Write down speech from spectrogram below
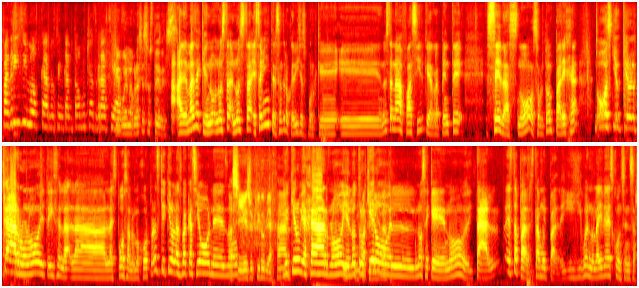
Padrísimo, Oscar, nos encantó, muchas gracias. Qué bueno, gracias a ustedes. Además de que no, no está, no está, está bien interesante lo que dices, porque eh, no está nada fácil que de repente cedas, ¿no? Sobre todo en pareja. No, es que yo quiero el carro, ¿no? Y te dice la, la, la esposa a lo mejor, pero es que yo quiero las vacaciones, ¿no? Así es, yo quiero viajar. Yo quiero viajar, ¿no? Y el otro quiero el no sé qué, ¿no? Y tal. Está padre, está muy padre. Y bueno, la idea es consensar.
